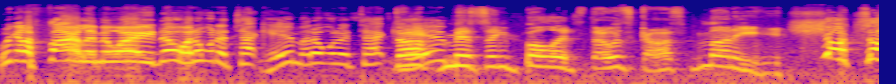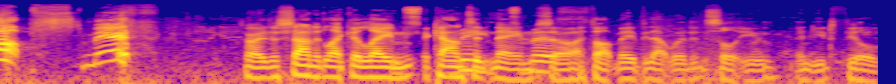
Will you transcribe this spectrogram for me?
We gotta file him away! No, I don't want to attack him! I don't want to attack Stop him! missing bullets. Those cost money. Shut up, Smith! Sorry, it just sounded like a lame accountant me, name, Smith. so I thought maybe that would insult you and you'd feel.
